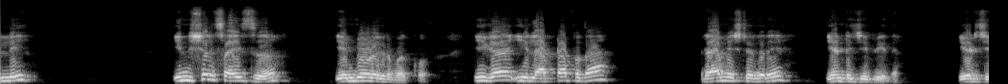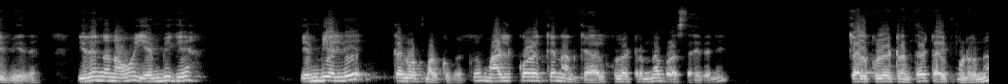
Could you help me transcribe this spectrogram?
ಇಲ್ಲಿ ಇನಿಷಿಯಲ್ ಸೈಜ್ ಎಂ ಬಿ ಒಳಗಿರ್ಬೇಕು ಈಗ ಈ ಲ್ಯಾಪ್ಟಾಪ್ ದ ರ್ಯಾಮ್ ಎಷ್ಟಿದೆ ರೀ? ಎಂಟು ಜಿ ಬಿ ಇದೆ, ಏಟ್ ಜಿ ಬಿ ಇದೆ. ಇದನ್ನ ನಾವು ಎಂ ಬಿಗೆ ಎಂ ಬಿ ಅಲ್ಲಿ ಕನ್ವರ್ಟ್ ಮಾಡ್ಕೋಬೇಕು. ಮಾಡ್ಕೊಳ್ಳೋಕೆ ನಾನು ಕ್ಯಾಲ್ಕುಲೇಟರ್ ಅನ್ನ ಬಳಸ್ತಾ ಇದ್ದೀನಿ. ಕ್ಯಾಲ್ಕುಲೇಟರ್ ಅಂತ ಟೈಪ್ ಮಾಡೋಣ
